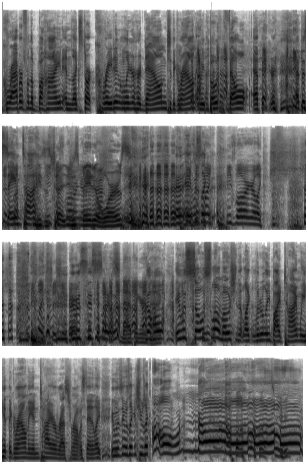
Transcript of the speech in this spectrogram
grab her from the behind and like start cradling her down to the ground, and we both fell at the gr- at the same time. He's Jesus just Christ, you just made it it worse. and it was just like, he's lowering her like he's like shushing her. it was this is like Snapping her the neck. whole it was so slow motion that like literally by time we hit the ground the entire restaurant was standing like it was it was like she was like oh no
